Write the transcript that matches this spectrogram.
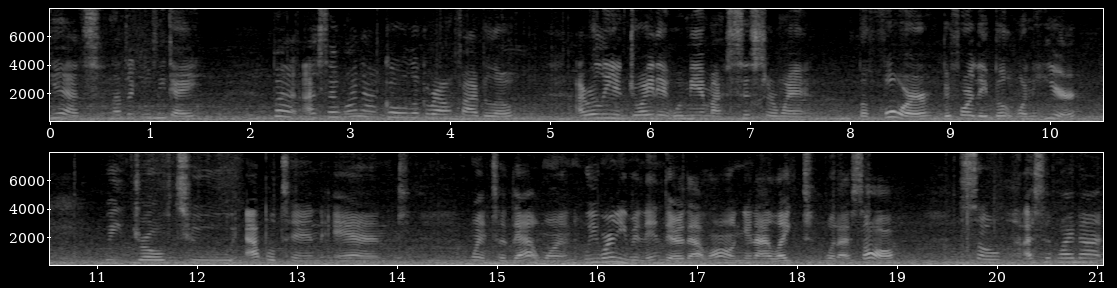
yeah, it's another gloomy day. But I said, why not go look around Five Below? I really enjoyed it when me and my sister went before, before they built one here. We drove to Appleton and went to that one. We weren't even in there that long and I liked what I saw. So I said, why not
